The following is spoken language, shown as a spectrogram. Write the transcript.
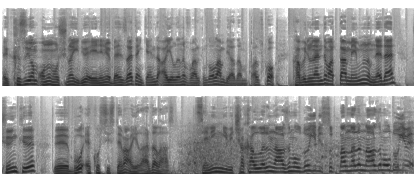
e, kızıyorum onun hoşuna gidiyor eğleniyor. Ben zaten kendi ayılığının farkında olan bir adamım Pasko. Kabullendim hatta memnunum. Neden? Çünkü e, bu ekosisteme ayılar da lazım. Senin gibi çakalların lazım olduğu gibi sırtlanların lazım olduğu gibi.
